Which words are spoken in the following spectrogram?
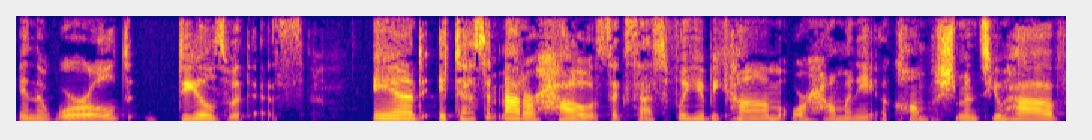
in the world deals with this. And it doesn't matter how successful you become or how many accomplishments you have,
